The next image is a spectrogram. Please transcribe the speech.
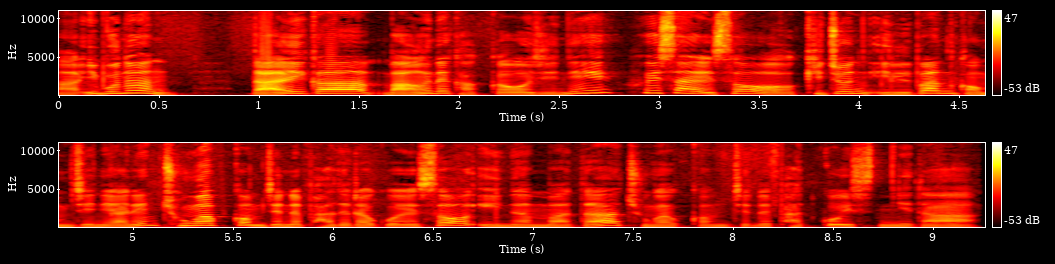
아, 이분은 나이가 마흔에 가까워지니 회사에서 기존 일반 검진이 아닌 종합 검진을 받으라고 해서 2년마다 종합 검진을 받고 있습니다.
